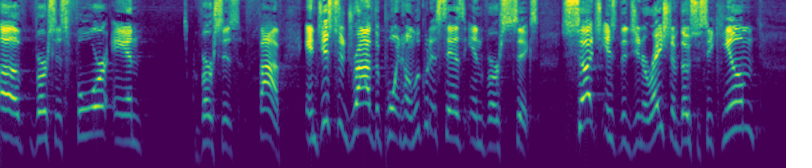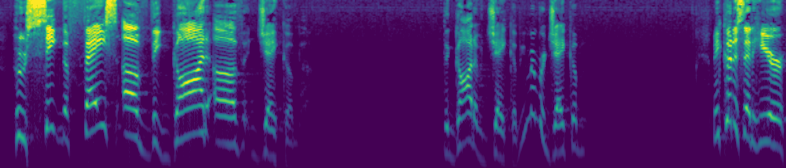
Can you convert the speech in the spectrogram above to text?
of verses 4 and verses 5. And just to drive the point home, look what it says in verse 6. Such is the generation of those who seek Him who seek the face of the God of Jacob. The God of Jacob. You remember Jacob? I mean, he could have said here,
